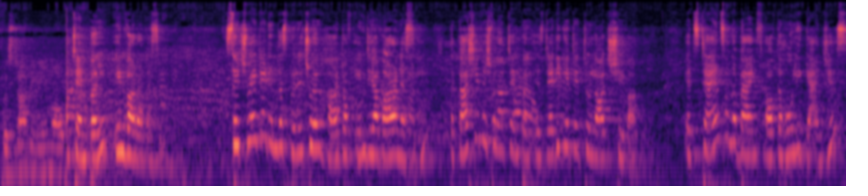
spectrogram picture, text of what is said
for starting him off. temple in Varanasi. Situated in the spiritual heart of India, Varanasi, the Kashi Vishwanath temple is dedicated to Lord Shiva. It stands on the banks of the holy Ganges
